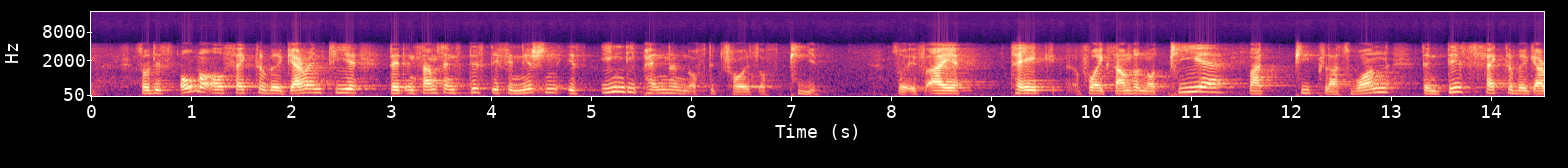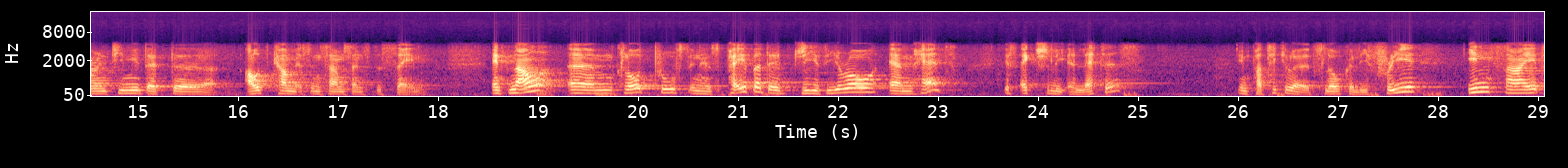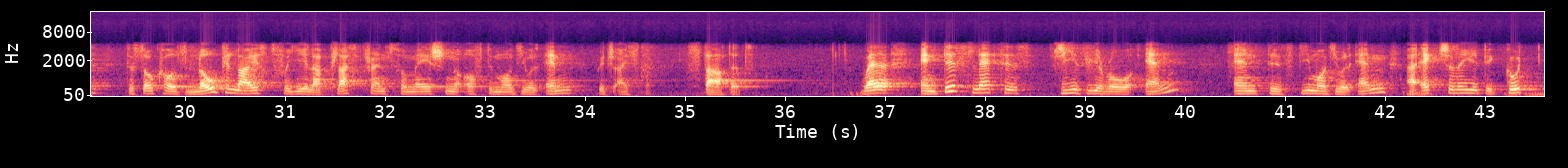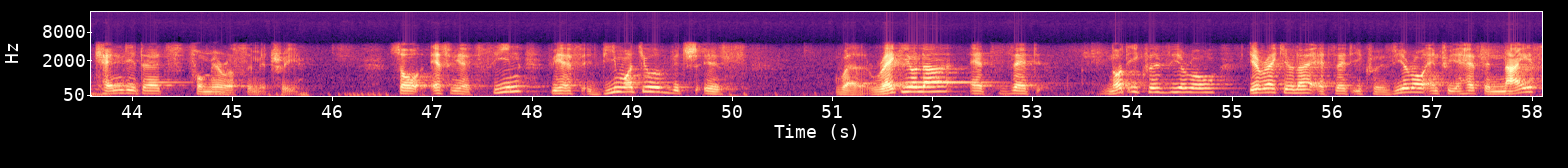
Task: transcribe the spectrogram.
So this overall factor will guarantee that in some sense this definition is independent of the choice of p. So if I take, for example, not p, but p plus 1, then this factor will guarantee me that the outcome is in some sense the same. And now um, Claude proves in his paper that G0 M hat is actually a lattice. In particular, it's locally free inside the so-called localized Fourier Laplace transformation of the module M, which I st started. Well, and this lattice G0M and this D module M are actually the good candidates for mirror symmetry. So as we have seen, we have a D module which is, well, regular at Z not equal 0, irregular at Z equals 0, and we have a nice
